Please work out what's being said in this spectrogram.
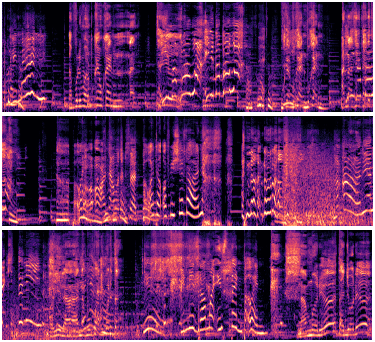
Siapa Liman? Tak boleh mak Bukan bukan Saya Bawa. Ini bapa awak. Siapa tu? Bukan bukan bukan Anak saya tak ada satu Dah Pak Wan. Oh, oh, anak awak tak ada satu. Pak Wan dah official dah anak. Anak orang. Ha, ah, ni anak kita ni. Oh yelah Anak perempuan ni pun ada tak Ya. Ini drama instant Pak Wan. Nama dia Tajuk dia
